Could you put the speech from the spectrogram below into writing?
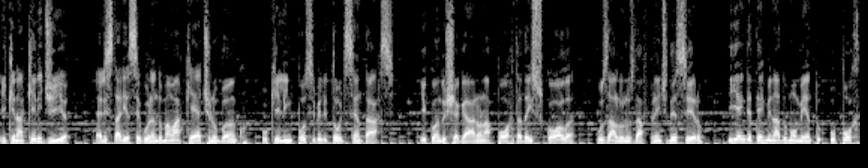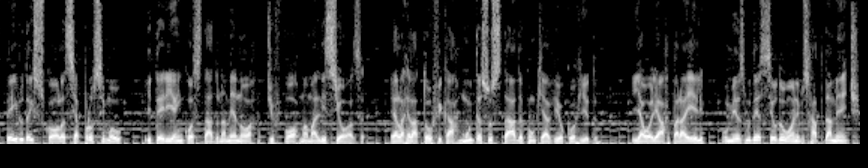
e que naquele dia ela estaria segurando uma maquete no banco, o que lhe impossibilitou de sentar-se. E quando chegaram na porta da escola, os alunos da frente desceram e, em determinado momento, o porteiro da escola se aproximou e teria encostado na menor de forma maliciosa. Ela relatou ficar muito assustada com o que havia ocorrido. E, ao olhar para ele, o mesmo desceu do ônibus rapidamente.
